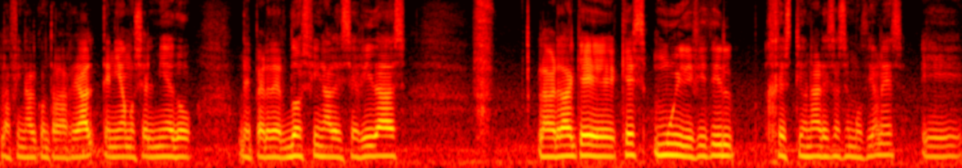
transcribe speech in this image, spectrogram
la final contra la Real. Teníamos el miedo de perder dos finales seguidas la verdad que, que, es muy difícil gestionar esas emociones y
